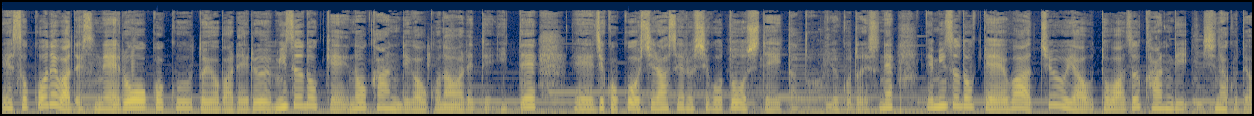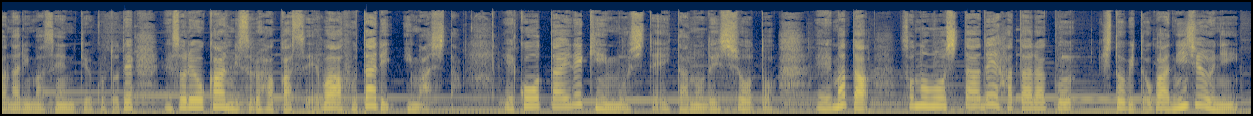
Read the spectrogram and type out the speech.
え、そこではですね牢国と呼ばれる水時計の管理が行われていて、えー、時刻を知らせる仕事をしていたということですね。で水時計は昼夜を問わず管理しなくてはなりませんということでそれを管理する博士は2人いました。交代で勤務していたのでしょうと、またその下で働く人々が20人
